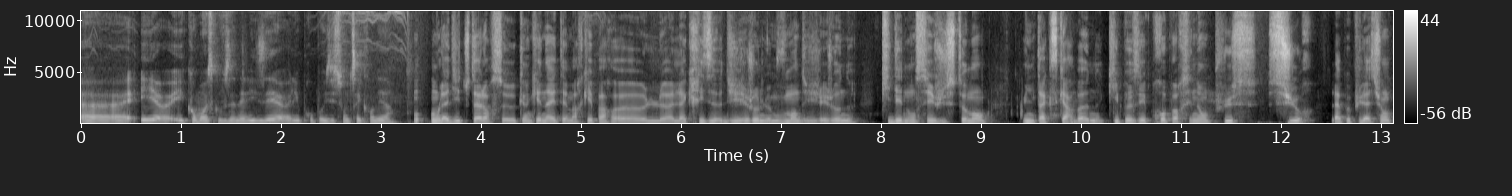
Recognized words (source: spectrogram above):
et, comment est-ce que vous analysez les propositions de ces candidats? On l'a dit tout à l'heure, ce quinquennat était marqué par la, la crise des Gilets jaunes, le mouvement des Gilets jaunes, qui dénonçait justement une taxe carbone qui pesait proportionnellement plus sur la population,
